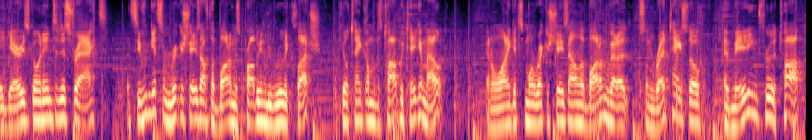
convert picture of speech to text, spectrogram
Hey, Gary's going in to distract. Let's see if we can get some ricochets off the bottom. It's probably going to be really clutch. Teal tank on the top. We take him out. Gonna want to get some more ricochets down on the bottom. We've got a, some red tanks, though, evading through the top.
